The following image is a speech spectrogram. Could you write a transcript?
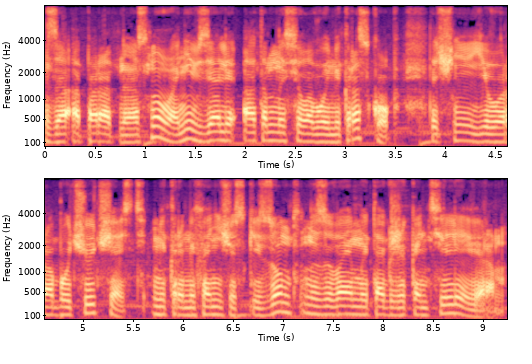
За аппаратную основу они взяли атомно-силовой микроскоп, точнее его рабочую часть, микромеханический зонд, называемый также кантилевером.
